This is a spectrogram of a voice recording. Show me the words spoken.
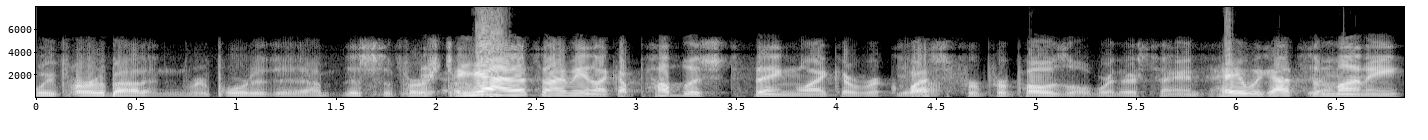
we've heard about it and reported it. Um, this is the first time. Yeah, that's what I mean. Like a published thing, like a request Yeah. for proposal, where they're saying, "Hey, we got some Yeah. money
